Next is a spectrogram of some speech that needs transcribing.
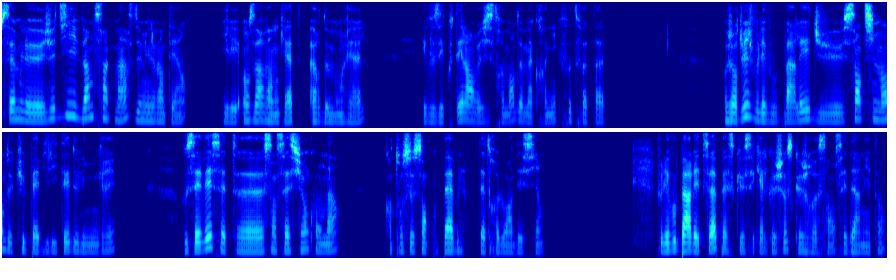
sommes le jeudi 25 mars 2021. Il est 11h24, heure de Montréal, et vous écoutez l'enregistrement de ma chronique Faute Fatale. Aujourd'hui, je voulais vous parler du sentiment de culpabilité de l'immigré. Vous savez, cette euh, sensation qu'on a quand on se sent coupable d'être loin des siens. Je voulais vous parler de ça parce que c'est quelque chose que je ressens ces derniers temps.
